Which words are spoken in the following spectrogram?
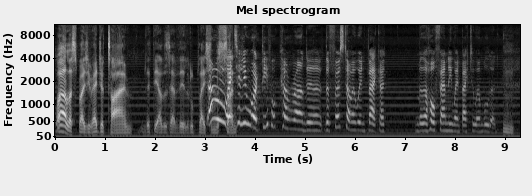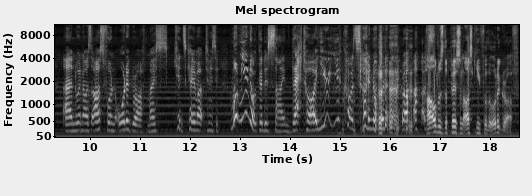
Well, I suppose you've had your time. Let the others have their little place in the sun. Oh, I sun. tell you what, people come round. Uh, the first time I went back, I, the whole family went back to Wimbledon. Hmm. And when I was asked for an autograph, my kids came up to me and said, Mum, you're not going to sign that, are you? You can't sign autographs. How old was the person asking you for the autograph?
